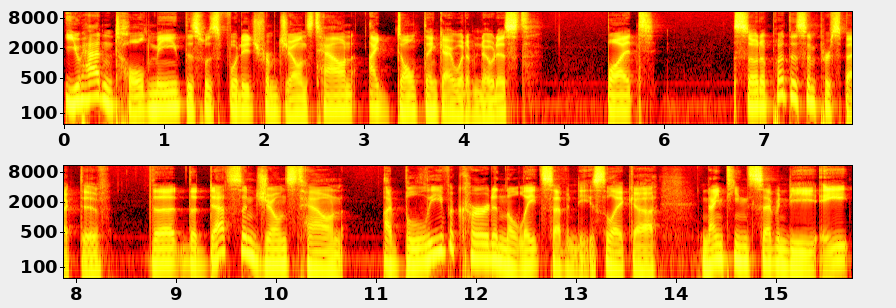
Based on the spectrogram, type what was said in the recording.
you hadn't told me this was footage from Jonestown, I don't think I would have noticed. But so to put this in perspective, the the deaths in Jonestown, I believe occurred in the late 70s, like uh 1978,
